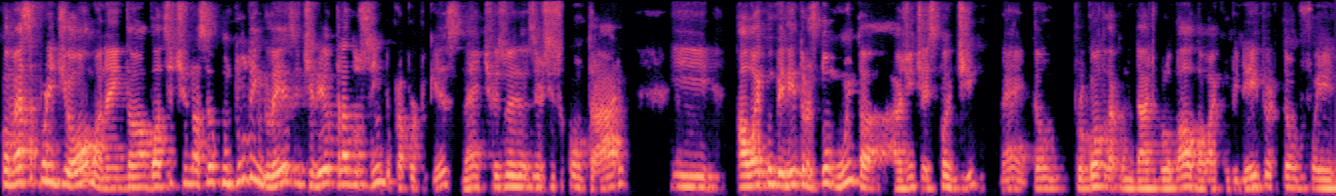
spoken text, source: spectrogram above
começa por idioma, né? Então a BotCity nasceu com tudo em inglês, a gente veio traduzindo para português, né? A gente fez o exercício contrário e a Y Combinator ajudou muito a, a, gente a expandir, né? Então, por conta da comunidade global da Y Combinator, então foi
